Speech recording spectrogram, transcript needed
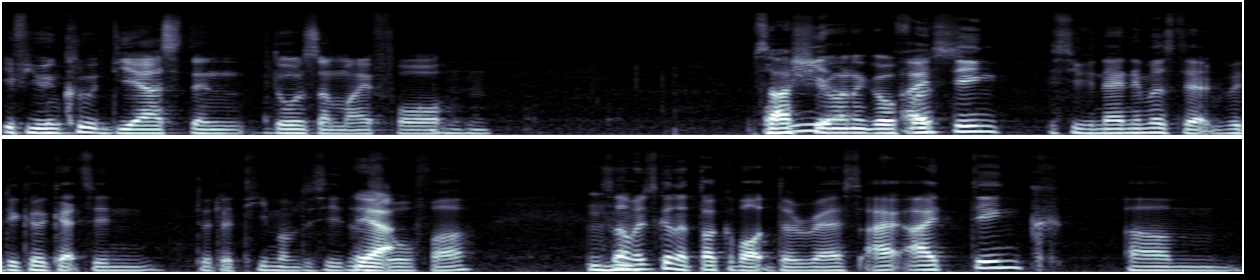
if you include Dias, then those are my 4 Mhm. For Sash, me, you want to go first? I think it's unanimous that Rudiger gets into the team of the season Yeah. so far. Mhm. So I'm just gonna talk about the rest. I I think um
